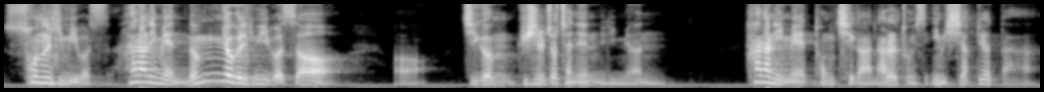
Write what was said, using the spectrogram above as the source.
손을 힘입어서 하나님의 능력을 힘입어서 어, 지금 귀신을 쫓아내는 일이면 하나님의 통치가 나를 통해서 이미 시작되었다.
